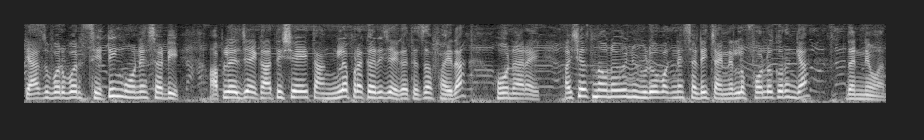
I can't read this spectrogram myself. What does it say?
त्याचबरोबर सेटिंग होण्यासाठी आपल्याला जे आहे का अतिशय चांगल्या प्रकारे जे आहे का त्याचा फायदा होणार आहे. असेच नवनवीन व्हिडिओ बघण्यासाठी चॅनलला फॉलो करून घ्या. धन्यवाद.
